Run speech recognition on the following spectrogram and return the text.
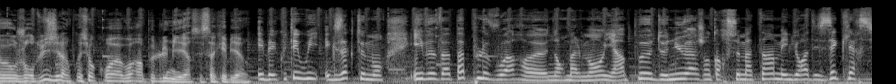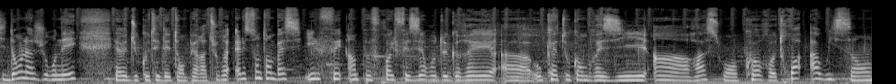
aujourd'hui j'ai l'impression qu'on va avoir un peu de lumière, c'est ça qui est bien. Eh bien écoutez, oui, exactement. Il ne va pas pleuvoir euh, normalement. Il y a un peu de nuages encore ce matin, mais il y aura des éclaircies dans la journée. Euh, du côté des températures, elles sont en baisse. Il fait un peu froid. Il fait 0 degré au Cateau-Cambrésis, 1 à Arras ou encore 3 à 800.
